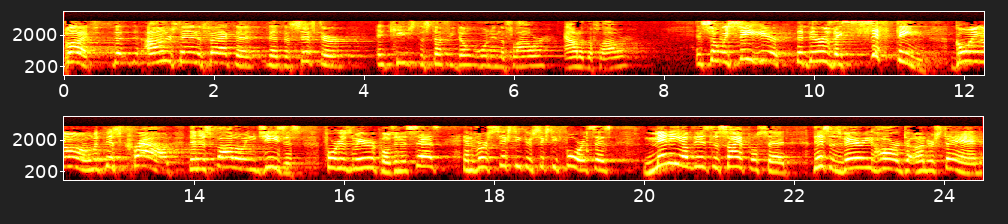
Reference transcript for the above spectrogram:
But the, the, I understand the fact that, that the sifter, it keeps the stuff you don't want in the flour out of the flour. And so we see here that there is a sifting going on with this crowd that is following Jesus for his miracles. And it says in verse 60 through 64, it says, Many of his disciples said, this is very hard to understand.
